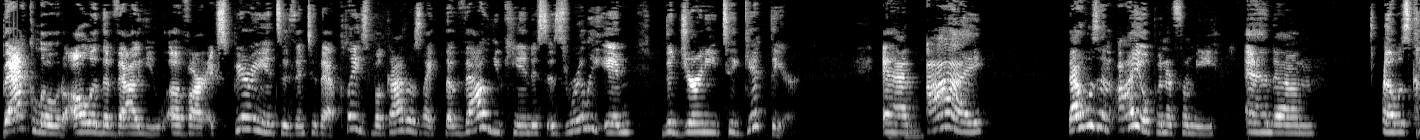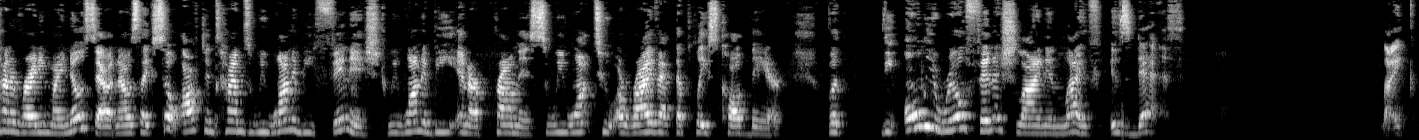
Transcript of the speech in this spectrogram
backload all of the value of our experiences into that place. But God was like, the value, Candace, is really in the journey to get there. And I that was an eye opener for me. And um, I was kind of writing my notes out, and I was like, so oftentimes we want to be finished, we want to be in our promise, we want to arrive at the place called there. But the only real finish line in life is death. Like,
